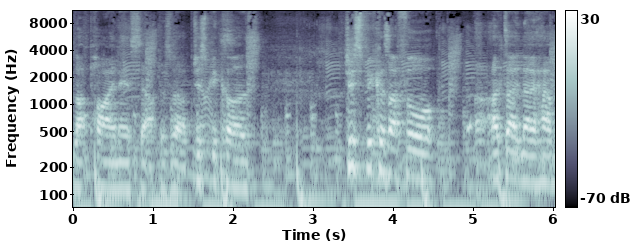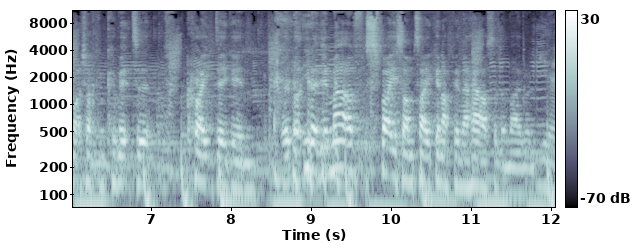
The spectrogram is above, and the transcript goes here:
like Pioneer setup as well. Just Nice. because, just because I thought I don't know how much I can commit to crate digging. You know the amount of space I'm taking up in the house at the moment. Yeah.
